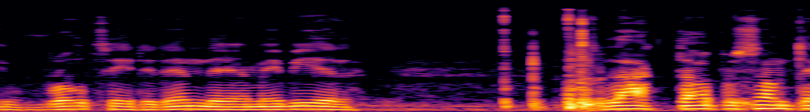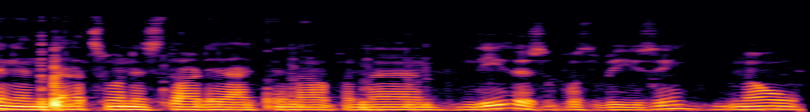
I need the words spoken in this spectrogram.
it rotated in there. Maybe it locked up or something and that's when it started acting up. And then these are supposed to be, you see, no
